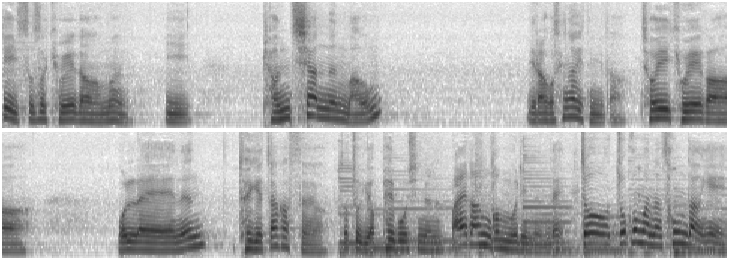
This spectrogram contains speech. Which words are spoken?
저에게 있어서 교회다움은 이 변치 않는 마음이라고 생각이 듭니다. 저희 교회가 원래는 되게 작았어요. 저쪽 옆에 보시면 빨간 건물이 있는데 저 조그마한 성당에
